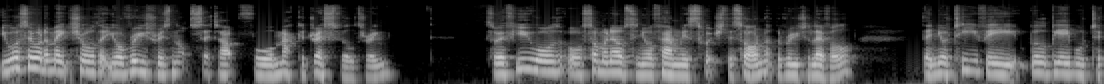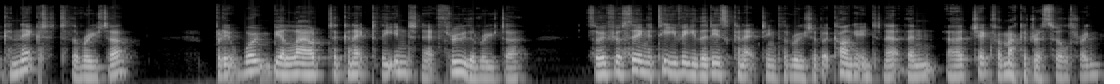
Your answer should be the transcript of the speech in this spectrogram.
You also want to make sure that your router is not set up for MAC address filtering. So, if you or, or someone else in your family has switched this on at the router level, then your TV will be able to connect to the router, but it won't be allowed to connect to the internet through the router. So if you're seeing a TV that is connecting to the router but can't get internet, then uh, check for MAC address filtering.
